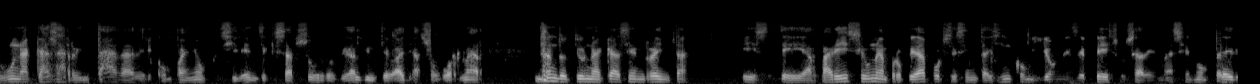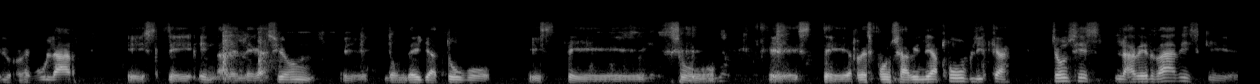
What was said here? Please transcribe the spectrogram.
una casa rentada del compañero presidente, que es absurdo que alguien te vaya a sobornar dándote una casa en renta, este, aparece una propiedad por 65 millones de pesos, además en un predio regular, este, en la delegación eh, donde ella tuvo este, su este, responsabilidad pública. Entonces, la verdad es que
